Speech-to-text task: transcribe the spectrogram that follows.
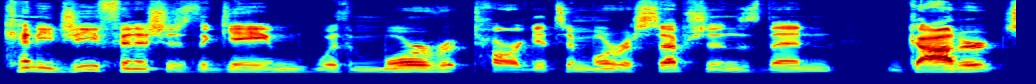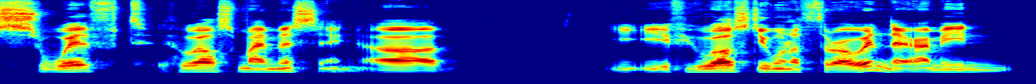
Kenny G finishes the game with more targets and more receptions than Goedert, Swift. Who else am I missing? Uh, if who else do you want to throw in there? I mean,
